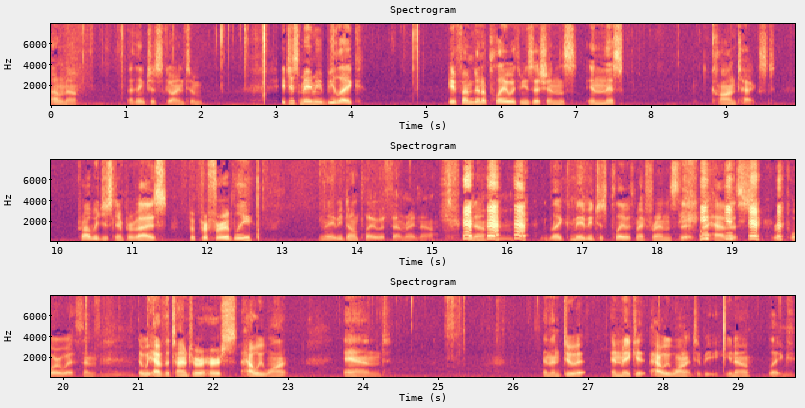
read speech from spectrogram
i don't know. I think just going to it just made me be like if i'm going to play with musicians in this context probably just improvise but preferably maybe don't play with them right now you know? Like maybe just play with my friends that i have this rapport with and that we have the time to rehearse how we want and and then do it and make it how we want it to be you know? Like Mhm.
